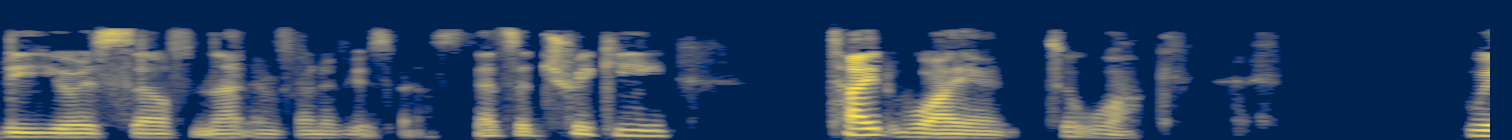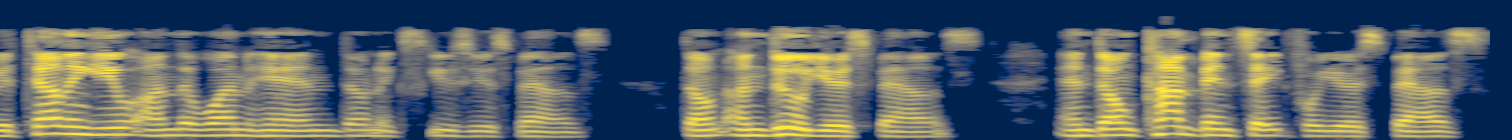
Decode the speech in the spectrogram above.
be yourself, not in front of your spouse. That's a tricky, tight wire to walk we're telling you on the one hand, don't excuse your spouse, don't undo your spouse, and don't compensate for your spouse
